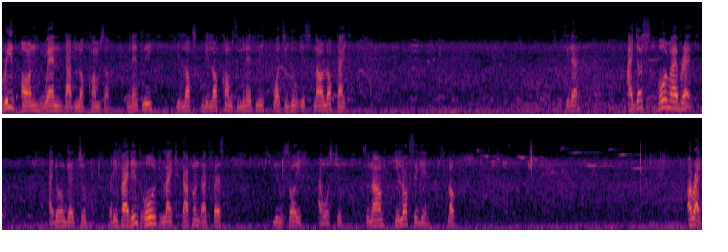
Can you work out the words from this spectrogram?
breathe on when that lock comes up. Immediately, the lock, the lock comes immediately. What you do is now lock tight See that? I just hold my breath. I don't get choked. But if I didn't hold like it happened at first, you saw it. I was choked. So now he locks again. Lock. Alright.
